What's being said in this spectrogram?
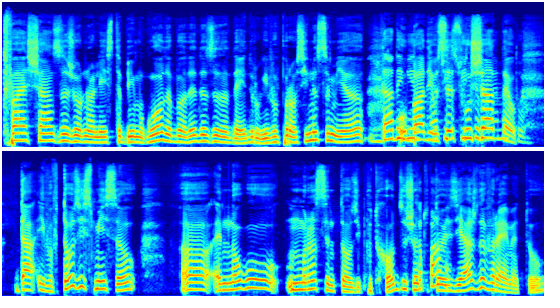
Това е шанс за журналиста, би могло да бъде да зададе и други въпроси на самия да, да обадил се слушател. Времето. Да, и в този смисъл а, е много мръсен този подход, защото Капане. той изяжда времето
